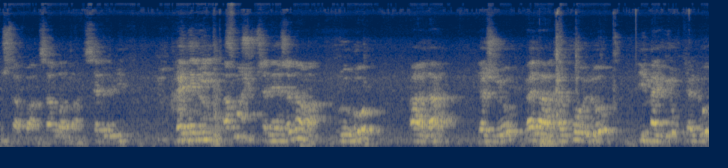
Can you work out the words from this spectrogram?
Mustafa sallallahu aleyhi ve sellemin bedeni 63 sene yaşadı ama ruhu hala yaşıyor. Ve la tekulu limen yuktelu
